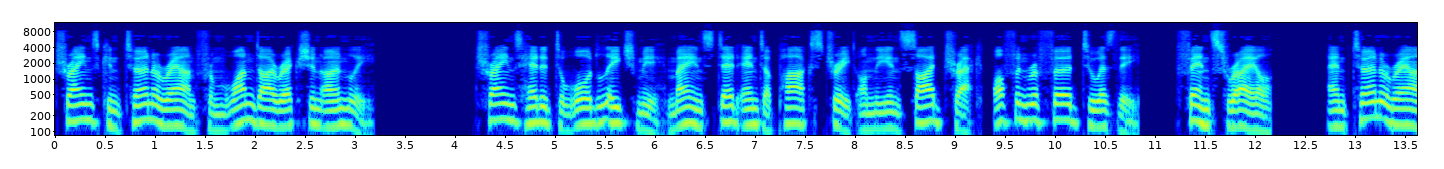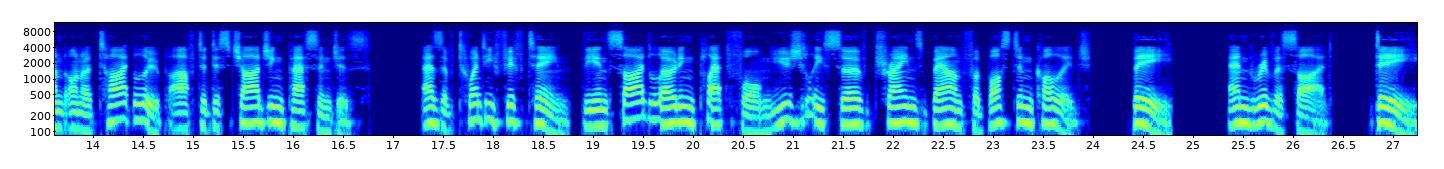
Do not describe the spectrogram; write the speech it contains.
trains can turn around from one direction only. Trains headed toward Lechmere may instead enter Park Street on the inside track, often referred to as the fence rail, and turn around on a tight loop after discharging passengers. As of 2015, the inside loading platform usually served trains bound for Boston College B and Riverside D.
